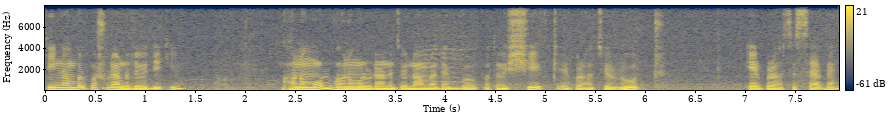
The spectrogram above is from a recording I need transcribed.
তিন নম্বর প্রশ্নটা আমরা যদি দেখি ঘনমূল ঘনমূল উঠানোর জন্য আমরা দেখব প্রথমে শিফট এরপর হচ্ছে রুট এরপর হচ্ছে সেভেন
